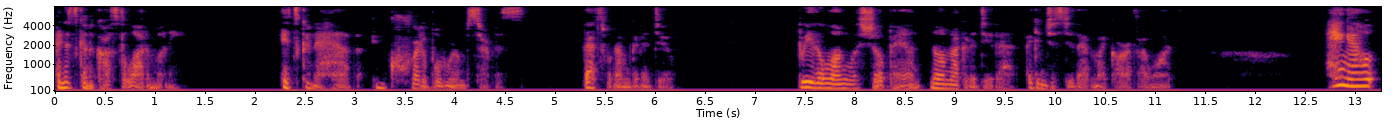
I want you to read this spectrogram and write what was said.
and it's going to cost a lot of money, it's going to have incredible room service. That's what I'm going to do. Breathe along with Chopin. No, I'm not going to do that. I can just do that in my car if I want. Hang out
